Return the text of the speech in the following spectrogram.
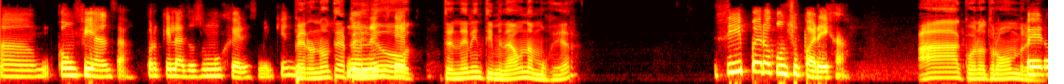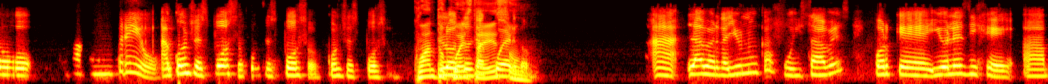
am, confianza, porque las dos son mujeres, ¿me entiendes? ¿Pero no te ha No pedido tener intimidad a una mujer? Sí, pero con su pareja. Ah, con otro hombre. Pero un trío. Ah, con su esposo, con su esposo, con su esposo. ¿Cuánto Los dos cuesta de eso? Ah, la verdad, yo nunca fui, ¿sabes? Porque yo les dije, ah,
